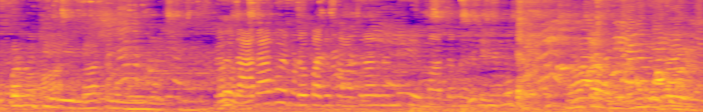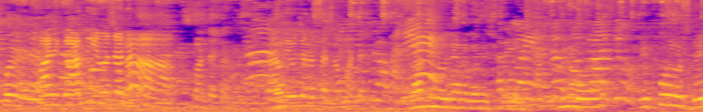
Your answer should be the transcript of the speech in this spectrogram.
ఎప్పటి నుంచి మాతను దాదాపు ఇప్పుడు పది సంవత్సరాల నుండి మాత్రమే చేసుకుంటాం మాత మండలి. మాది గాంధీ యువజన మండలి. గాంధీ యువజన సంఘం మండలి. గాంధీ యోజన గణేష్. మీరు ఇప్పుడు డే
